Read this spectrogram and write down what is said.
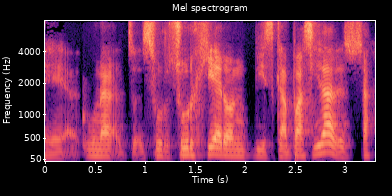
eh, una, surgieron discapacidades. O sea,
